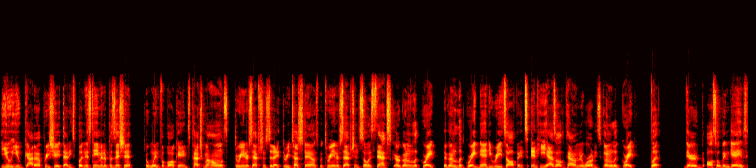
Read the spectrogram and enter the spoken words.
You you got to appreciate that. He's putting his team in a position to win football games. Patrick Mahomes, three interceptions today, three touchdowns, but three interceptions. So his stats are going to look great. They're going to look great in Andy Reid's offense. And he has all the talent in the world. He's going to look great. But there have also been games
